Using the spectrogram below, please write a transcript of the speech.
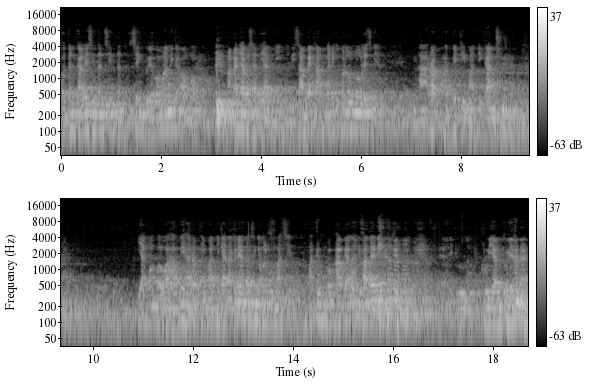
buatan kali sinten sinten sing duwe omah ke Allah makanya harus hati-hati. Jadi sampai tanggal itu perlu nulisnya harap HP dimatikan. Yang membawa HP harap dimatikan. Akhirnya orang sing mlebu masjid. Waduh HP aku dipateni itu guyon-guyonan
